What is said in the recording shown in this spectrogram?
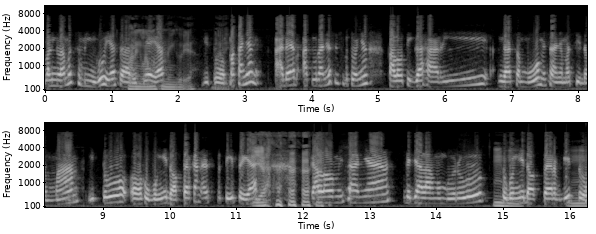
paling lama seminggu ya Paling seharusnya lama ya. seminggu ya. gitu. Baik. Makanya ada aturannya sih sebetulnya kalau tiga hari nggak sembuh, misalnya masih demam, itu eh, hubungi dokter kan ada seperti itu ya. Iya. kalau misalnya gejala memburuk, Mhm. hubungi dokter begitu.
